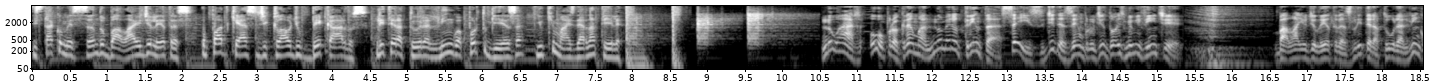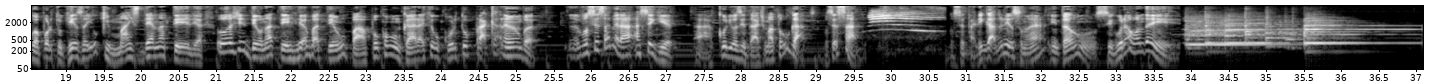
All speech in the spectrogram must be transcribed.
Está começando o Balaio de Letras, o podcast de Cláudio B. Carlos, literatura, língua portuguesa e o que mais der na telha. No ar, o programa número 30, 6 de dezembro de 2020. Balaio de Letras, Literatura, Língua Portuguesa e o que mais der na telha. Hoje deu na telha bater um papo com um cara que eu curto pra caramba. Você saberá a seguir. A curiosidade matou o gato, você sabe. Você tá ligado nisso, não é? Então, segura a onda aí.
